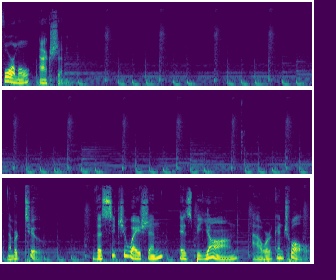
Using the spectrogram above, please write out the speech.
formal action. Number two, the situation is beyond our control.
